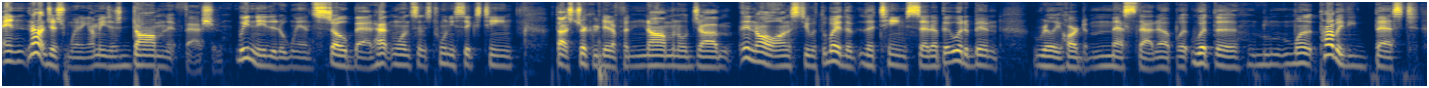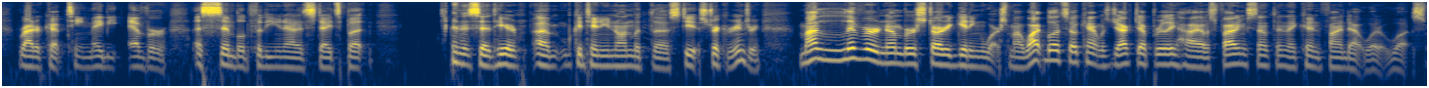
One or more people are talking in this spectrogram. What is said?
and not just winning, I mean just dominant fashion. We needed a win so bad. Hadn't won since 2016. Thought Stricker did a phenomenal job. In all honesty, with the way the, the team set up, it would have been really hard to mess that up with, with the one probably the best Ryder Cup team maybe ever assembled for the United States. But and it said here, um, continuing on with the Stricker injury, my liver numbers started getting worse. My white blood cell count was jacked up really high. I was fighting something. They couldn't find out what it was.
